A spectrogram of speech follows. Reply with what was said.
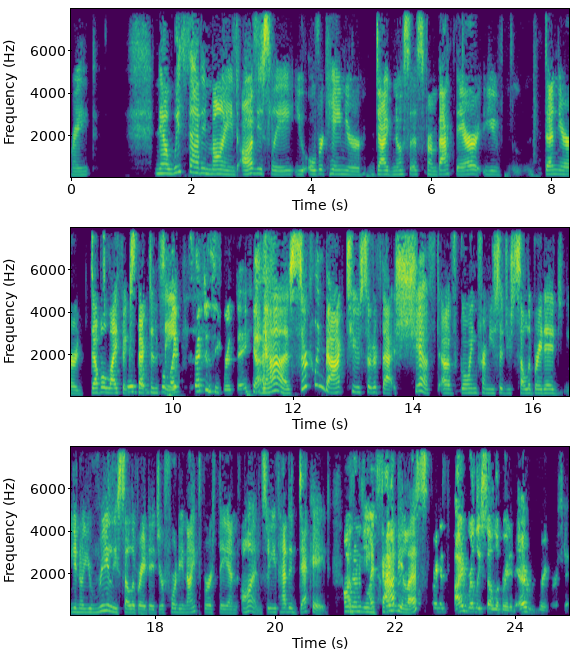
right. Now, with that in mind, obviously you overcame your diagnosis from back there. You've done your double life expectancy. Double Life expectancy birthday. Yeah. yeah circling back to sort of that shift of going from you said you celebrated you know you really celebrated your 49th birthday and on so you've had a decade Oh, of no, no, being I- I- fabulous I really celebrated every birthday.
